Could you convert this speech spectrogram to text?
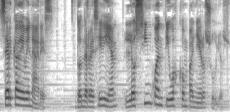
cerca de Benares, donde residían los cinco antiguos compañeros suyos.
